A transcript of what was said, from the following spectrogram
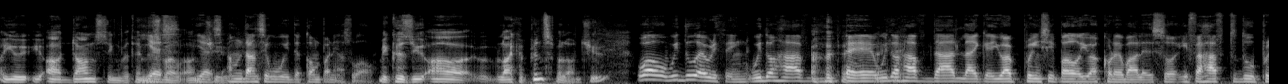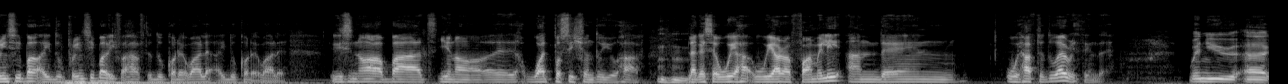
you, you are dancing with him yes, as well, aren't yes, you? I'm dancing with the company as well. because you are like a principal, aren't you? Well, we do everything. We don't have uh, we don't have that like uh, you are principal or you are corps de ballet. So if I have to do principal, I do principal. If I have to do corps de ballet, I do corps de ballet. It's not about you know uh, what position do you have. Like I said, we ha- we are a family, and then we have to do everything there. When you uh,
